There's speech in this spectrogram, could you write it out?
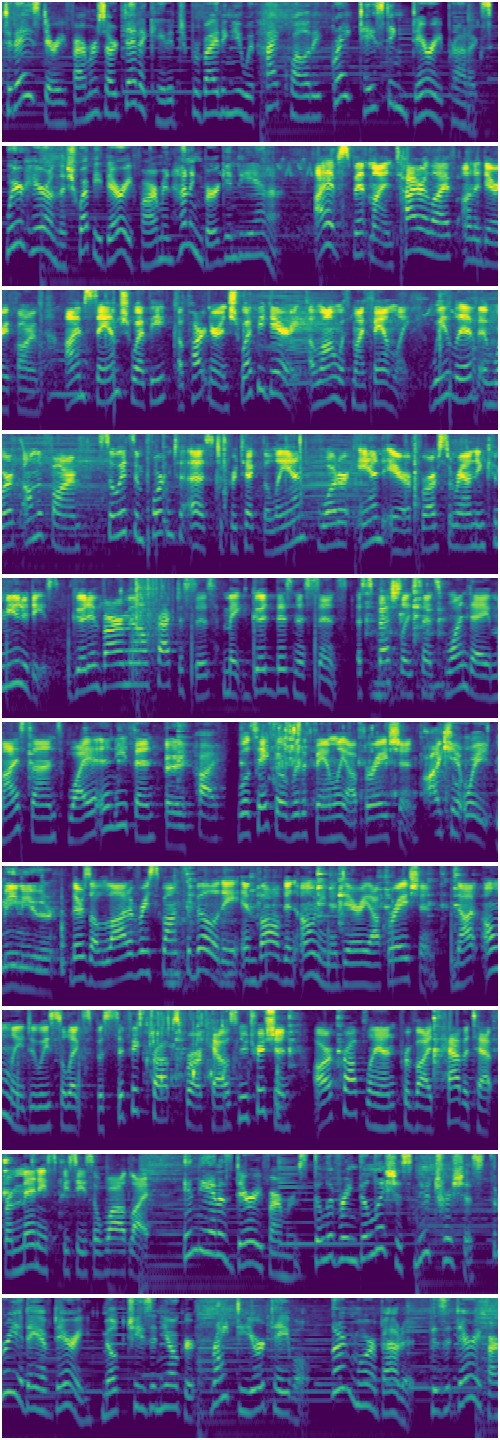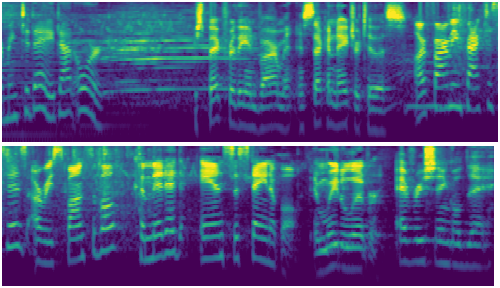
Today's dairy farmers are dedicated to providing you with high quality, great tasting dairy products. We're here on the Schwoeppe Dairy Farm in Huntingburg, Indiana. I have spent my entire life on a dairy farm. I'm Sam Schwoeppe, a partner in Schwoeppe Dairy, along with my family. We live and work on the farm, so it's important to us to protect the land, water, and air for our surrounding communities. Good environmental practices make good business sense, especially since one day my sons, Wyatt and Ethan, Hey. Hi. will take over the family operation. I can't wait. Me neither. There's a lot of responsibility involved in owning a dairy operation. Not only do we select specific crops for our cows' nutrition, our cropland provides habitat for many species of wildlife. Indiana's dairy farmers delivering delicious, nutritious three a day of dairy, milk, cheese, and yogurt right to your table. Learn more about it. Visit dairyfarmingtoday.org. Respect for the environment is second nature to us, Our farming practices are responsible, committed, and sustainable. and we deliver. Every single day.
